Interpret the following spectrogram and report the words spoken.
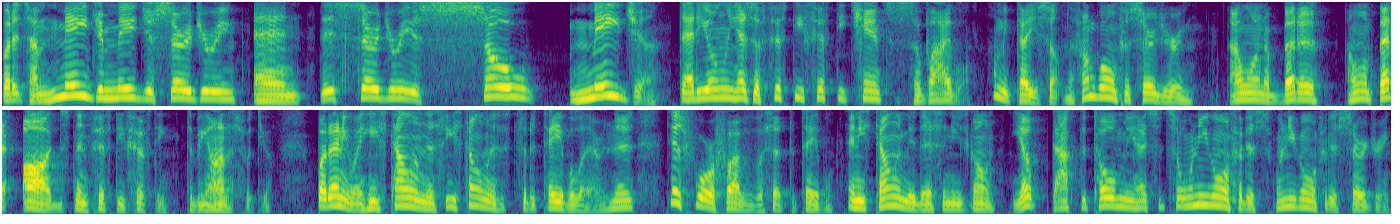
But it's a major, major surgery, and this surgery is so major that he only has a 50 50 chance of survival. Let me tell you something. If I'm going for surgery, I want a better I want better odds than 50 50, to be honest with you. But anyway, he's telling this, he's telling this to the table there. And there, there's four or five of us at the table. And he's telling me this, and he's going, Yep, doctor told me. I said, So when are you going for this? When are you going for this surgery?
